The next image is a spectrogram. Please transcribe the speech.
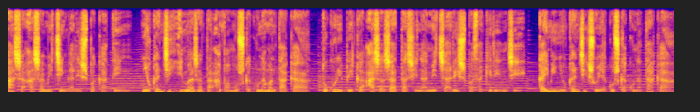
asha ashami chingarishpa katin ñukanchik imallata apamushkakunamantaka tukuripika ashallata shinami charishpa sakirinchik kaymi ñukanchik shuyakushkakunataka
